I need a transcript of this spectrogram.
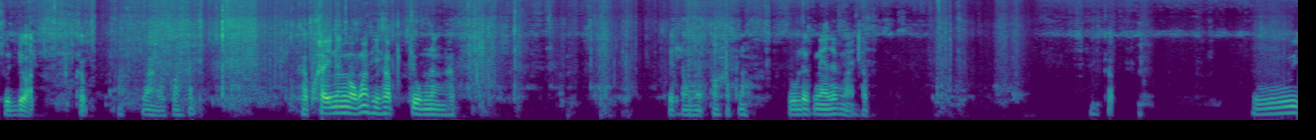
สุดยอดครับวางไว้ก่อนครับ ครับใครหนึ่งออกมาทีครับจูมหนึ่งครับเสร็จลงแล้วเนาะครับเนาะดูเล็กแน่จักหน่อยครับนี่ครับอุ้ย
